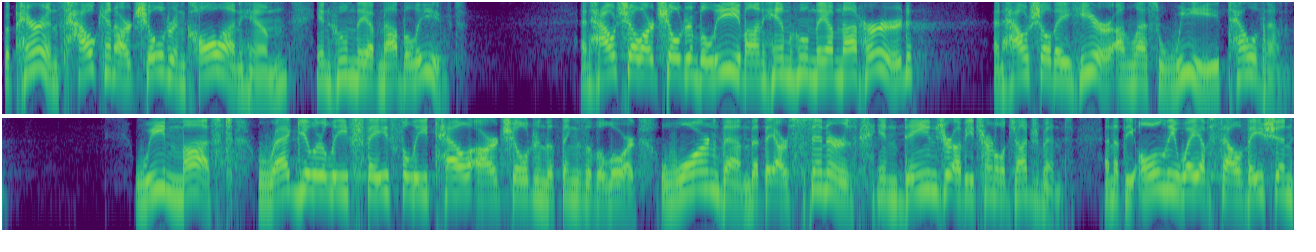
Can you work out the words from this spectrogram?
But, parents, how can our children call on him in whom they have not believed? And how shall our children believe on him whom they have not heard? And how shall they hear unless we tell them? We must regularly, faithfully tell our children the things of the Lord, warn them that they are sinners in danger of eternal judgment, and that the only way of salvation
